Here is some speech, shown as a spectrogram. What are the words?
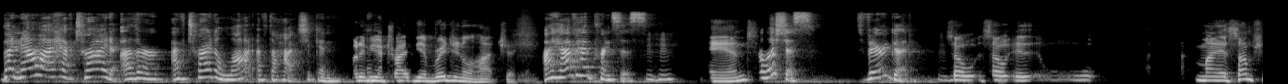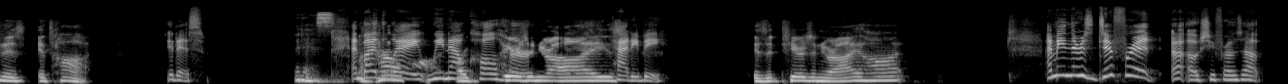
But now I have tried other. I've tried a lot of the hot chicken. but have you tried the original hot chicken? I have had Prince's. hmm And Delicious. It's very good. so, so it, w- my assumption is it's hot. It is. It is. And by the way, hot? we now Are call tears her tears in your eyes. Hattie B. Is it tears in your eye hot? I mean, there's different. Uh oh, she froze up.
